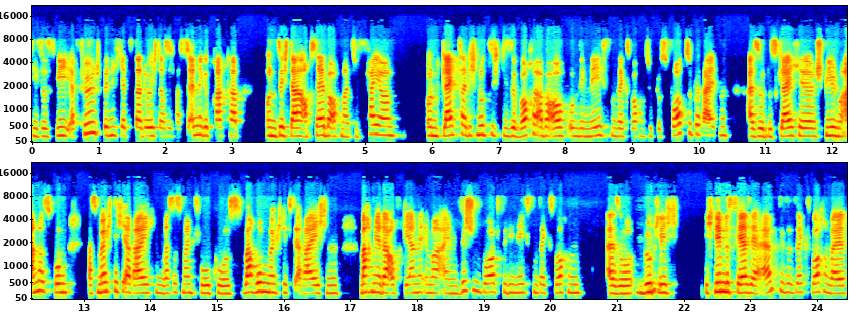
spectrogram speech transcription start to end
dieses, wie erfüllt bin ich jetzt dadurch, dass ich was zu Ende gebracht habe und sich da auch selber auch mal zu feiern. Und gleichzeitig nutze ich diese Woche aber auch, um den nächsten sechs Wochen Zyklus vorzubereiten. Also das gleiche Spiel nur andersrum. Was möchte ich erreichen? Was ist mein Fokus? Warum möchte ich es erreichen? Mach mir da auch gerne immer ein Vision Board für die nächsten sechs Wochen also mhm. wirklich, ich nehme das sehr, sehr ernst, diese sechs Wochen, weil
